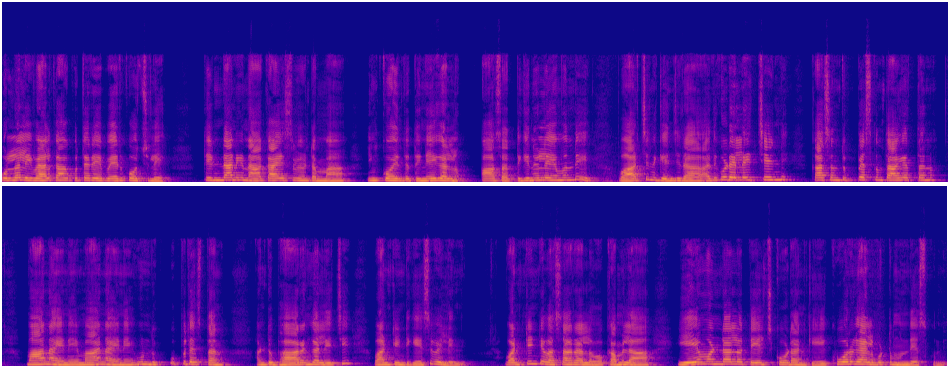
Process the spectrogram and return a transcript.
పుల్లలు ఇవాళ కాకపోతే రేపు ఏరుకోవచ్చులే. తినడానికి నాకు ఆయాసం ఏమిటమ్మా? ఇంకో ఇంత తినేయగలను. ఆ సత్తిగిన్నెలో ఏముంది? వార్చిన గెంజిరా అది కూడా వెళ్ళి ఇచ్చేయండి. కాసంత ఉప్పేసుకుని తాగేస్తాను మా నాయనే మా నాయనే ఉండు ఉప్పు తెస్తాను అంటూ భారంగా లేచి వంటింటికి వేసి వెళ్ళింది. వంటింటి వసారాలో కమల ఏం వండాలో తేల్చుకోవడానికి కూరగాయల బుట్ట ముందేసుకుంది.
